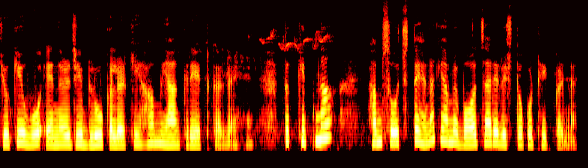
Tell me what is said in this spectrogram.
क्योंकि वो एनर्जी ब्लू कलर की हम यहाँ क्रिएट कर रहे हैं। तो कितना हम सोचते हैं ना कि हमें बहुत सारे रिश्तों को ठीक करना है।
